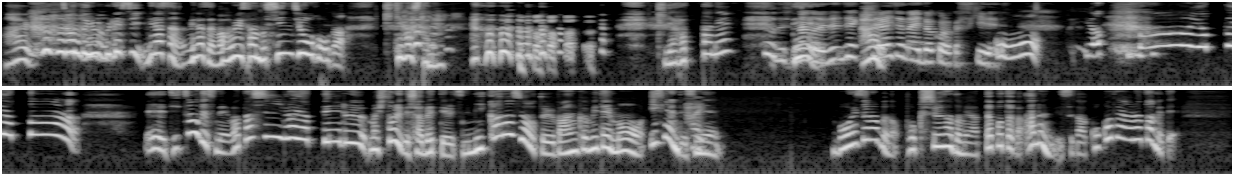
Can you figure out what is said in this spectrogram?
はい。ちょっと今嬉しい。皆さん、皆さん、真冬さんの新情報が聞けましたね。やったね。そうです。でなので全然嫌いじゃないどころか好きです。おおやったーやったーやったーえー実はですね、私がやっている、まあ、一人で喋っているですね、ミカラジオという番組でも、以前ですね、ボーイズラブの特集などもやったことがあるんですが、ここで改めて、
